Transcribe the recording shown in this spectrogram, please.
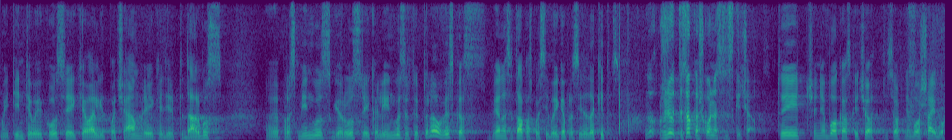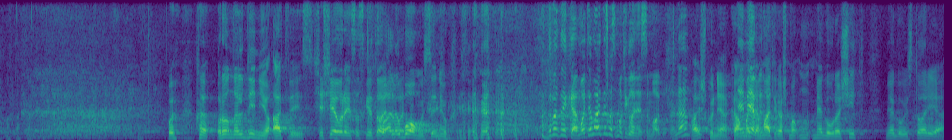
maitinti vaikus, reikia valgyti pačiam, reikia dirbti darbus prasmingus, gerus, reikalingus ir taip toliau. Viskas. Vienas etapas pasibaigia, prasideda kitas. Nu, žodžiu, tiesiog kažko nesusiskaičiau. Tai čia nebuvo ką skaičiuoti, tiesiog nebuvo šaibo. Ronaldinio atvejais. Šeši eurai suskaitoju. Paliubomų seniuk. Bet tai ką, matematikos mokyklą nesimokėte, ne? Aišku, ne. Ką matematika, aš mėgau rašyti, mėgau istoriją.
